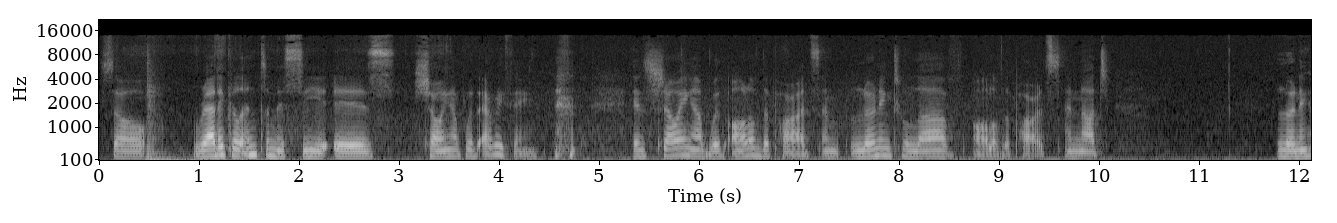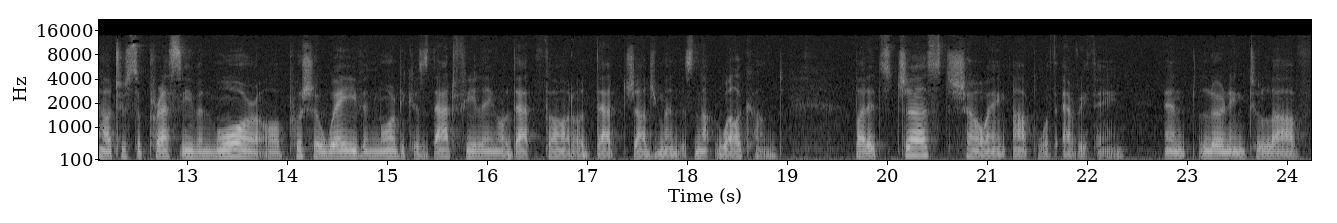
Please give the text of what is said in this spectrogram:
So, radical intimacy is showing up with everything. it's showing up with all of the parts and learning to love all of the parts and not learning how to suppress even more or push away even more because that feeling or that thought or that judgment is not welcomed. But it's just showing up with everything and learning to love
